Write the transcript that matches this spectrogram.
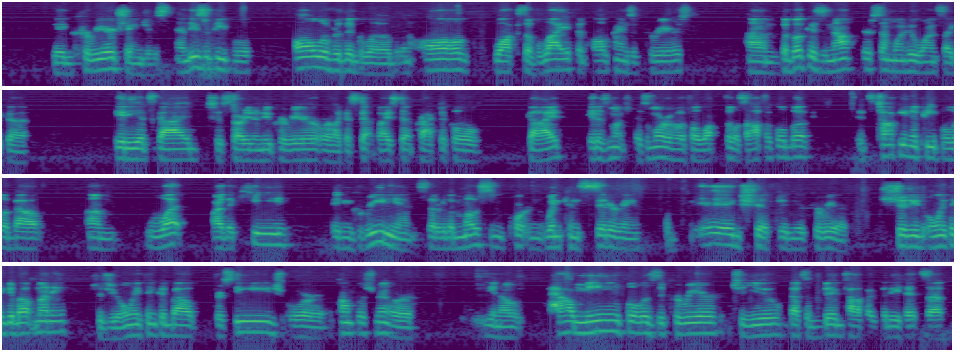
big career changes. And these are people all over the globe in all walks of life and all kinds of careers. Um, the book is not for someone who wants like a idiot's guide to starting a new career or like a step-by-step practical guide. It is much. It's more of a philo- philosophical book. It's talking to people about um, what are the key ingredients that are the most important when considering a big shift in your career. Should you only think about money? Should you only think about prestige or accomplishment or, you know, how meaningful is the career to you? That's a big topic that he hits up.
